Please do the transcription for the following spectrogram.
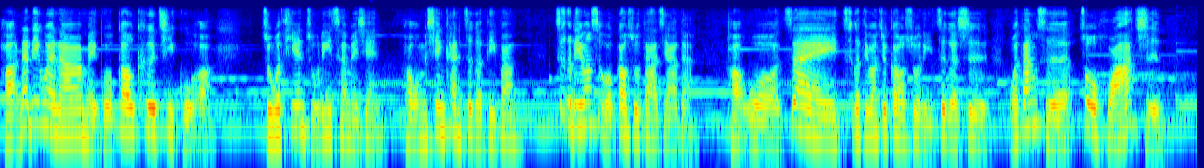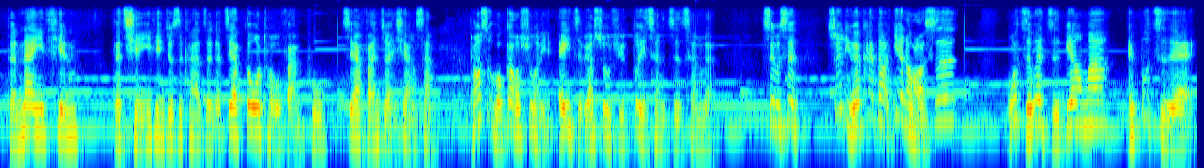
好，那另外呢，美国高科技股啊，昨天主力成本线，好，我们先看这个地方，这个地方是我告诉大家的。好，我在这个地方就告诉你，这个是我当时做华指的那一天的前一天，就是看到这个，这叫多头反扑，这叫反转向上。同时，我告诉你，A 指标数据对称支撑了，是不是？所以你会看到叶龙老师，我只会指标吗？哎，不止哎，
